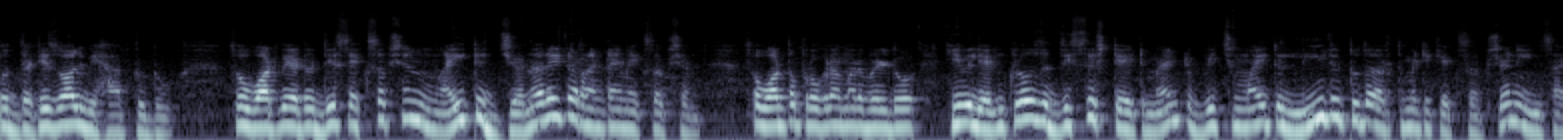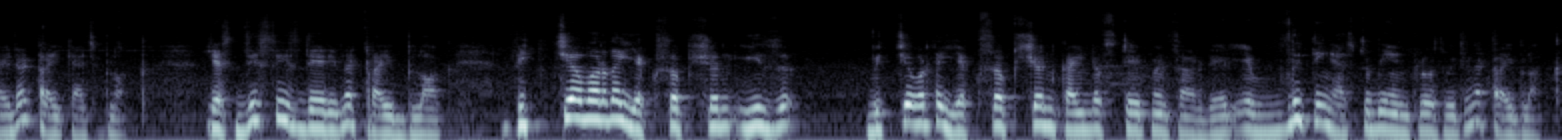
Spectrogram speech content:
so that is all we have to do. So what we have to this exception might generate a runtime exception. So what the programmer will do he will enclose this statement which might lead to the arithmetic exception inside a try catch block. Yes this is there in the try block. Whichever the exception is whichever the exception kind of statements are there everything has to be enclosed within a try block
